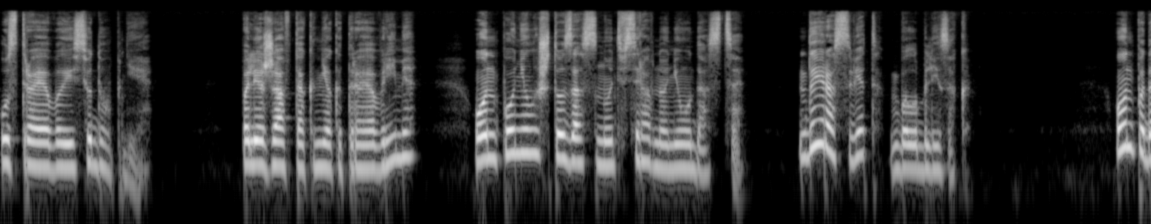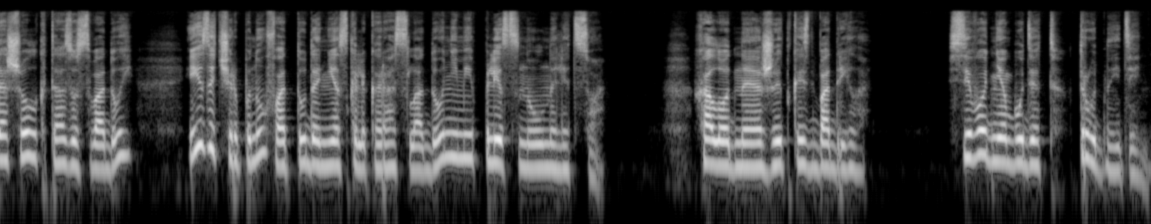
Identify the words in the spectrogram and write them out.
устраиваясь удобнее. Полежав так некоторое время, он понял, что заснуть все равно не удастся. Да и рассвет был близок. Он подошел к тазу с водой, и, зачерпнув оттуда несколько раз ладонями, плеснул на лицо. Холодная жидкость бодрила. Сегодня будет трудный день.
